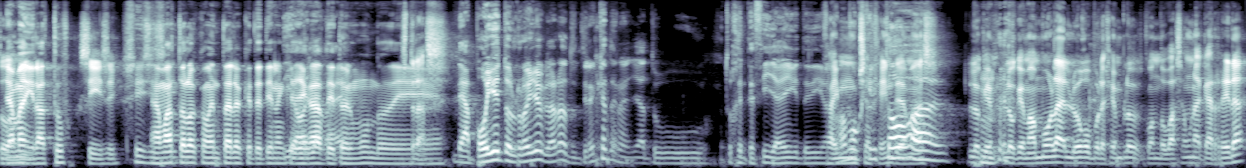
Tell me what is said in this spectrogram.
Ya me dirás tú. Sí, sí. Sí, sí, Además, sí. todos los comentarios que te tienen que llegar de ves. todo el mundo. De... Ostras. De apoyo y todo el rollo, claro, tú tienes que tener ya tu, tu gentecilla ahí que te diga. Hay "Vamos, mucha gente, Cristóbal". además. Lo que, lo que más mola es luego, por ejemplo, cuando vas a una carrera,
